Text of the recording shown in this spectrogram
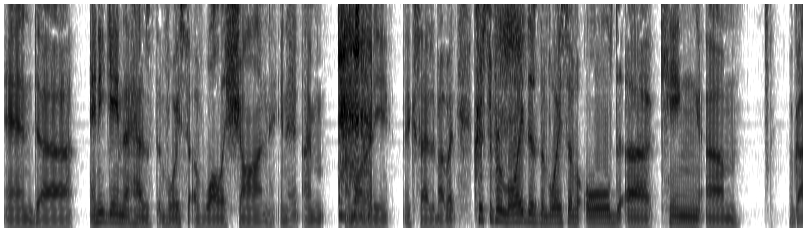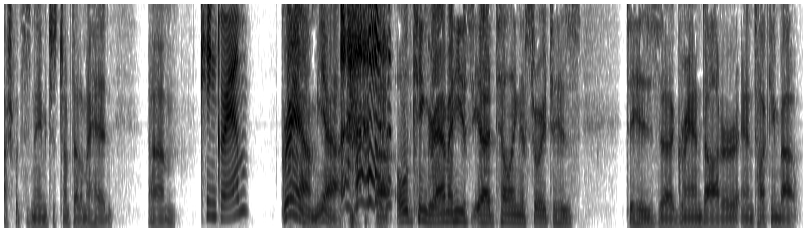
and uh, any game that has the voice of Wallace Shawn in it, I'm I'm already excited about. But Christopher Lloyd does the voice of old uh, King. Um, oh gosh, what's his name? It just jumped out of my head. Um, king graham Graham, yeah, uh, old King Graham, and he's uh, telling the story to his to his uh, granddaughter and talking about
